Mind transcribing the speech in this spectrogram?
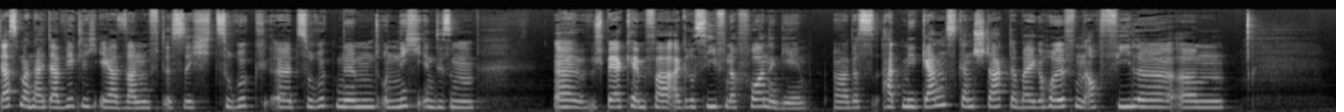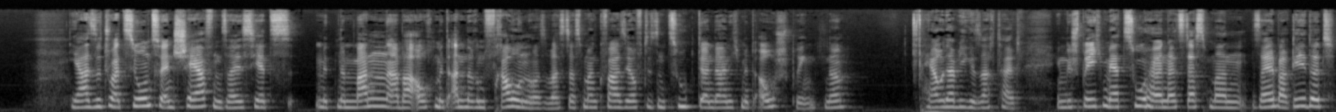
dass man halt da wirklich eher sanft ist, sich zurück, äh, zurücknimmt und nicht in diesem äh, Speerkämpfer aggressiv nach vorne gehen. Äh, das hat mir ganz, ganz stark dabei geholfen, auch viele ähm, ja, Situationen zu entschärfen, sei es jetzt mit einem Mann, aber auch mit anderen Frauen oder sowas, dass man quasi auf diesen Zug dann da nicht mit aufspringt, ne? Ja, oder wie gesagt, halt im Gespräch mehr zuhören, als dass man selber redet.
